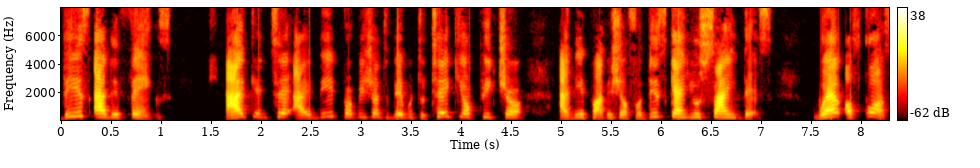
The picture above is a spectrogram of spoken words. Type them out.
These are the things. I can say. I need permission to be able to take your picture. I need permission for this. Can you sign this? Well, of course,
